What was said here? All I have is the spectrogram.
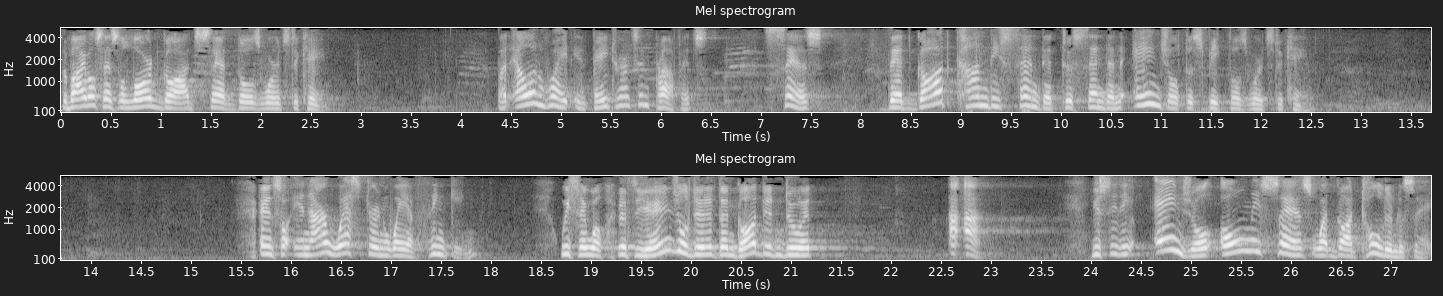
The Bible says the Lord God said those words to Cain. But Ellen White in Patriarchs and Prophets says that God condescended to send an angel to speak those words to Cain. And so, in our Western way of thinking, we say, well, if the angel did it, then God didn't do it. Uh uh-uh. You see, the angel only says what God told him to say.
